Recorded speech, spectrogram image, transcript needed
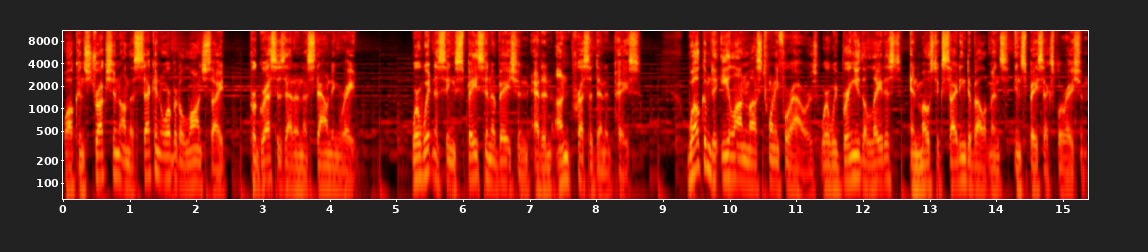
while construction on the second orbital launch site progresses at an astounding rate. We're witnessing space innovation at an unprecedented pace. Welcome to Elon Musk 24 Hours, where we bring you the latest and most exciting developments in space exploration.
